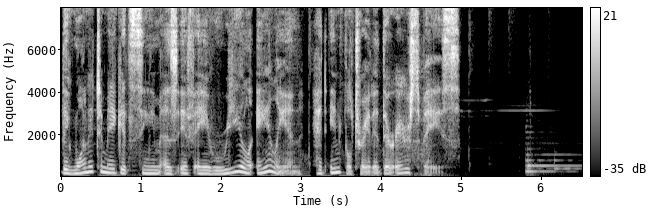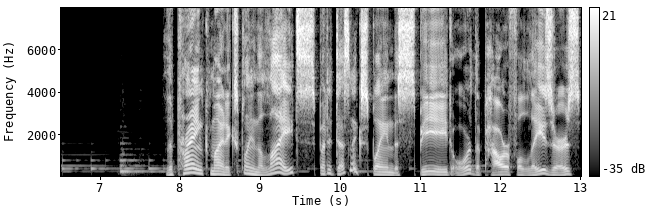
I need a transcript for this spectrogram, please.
They wanted to make it seem as if a real alien had infiltrated their airspace. The prank might explain the lights, but it doesn't explain the speed or the powerful lasers.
